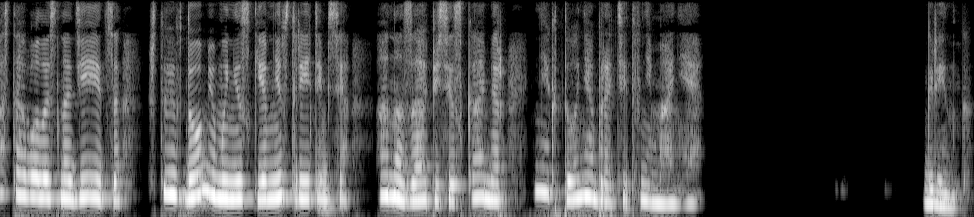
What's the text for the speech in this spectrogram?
Оставалось надеяться, что и в доме мы ни с кем не встретимся, а на записи с камер никто не обратит внимания. Гринг.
